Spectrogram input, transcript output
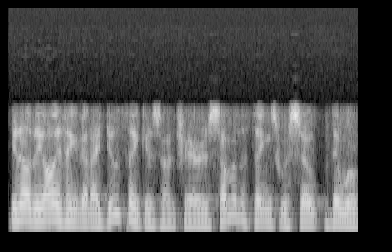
you know, the only thing that I do think is unfair is some of the things were so, they were,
